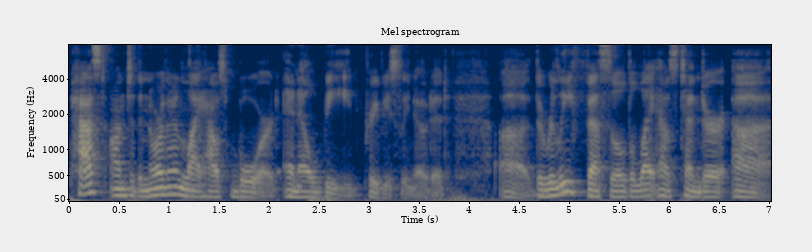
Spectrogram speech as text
passed on to the Northern Lighthouse Board, NLB, previously noted. Uh, the relief vessel, the lighthouse tender uh,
